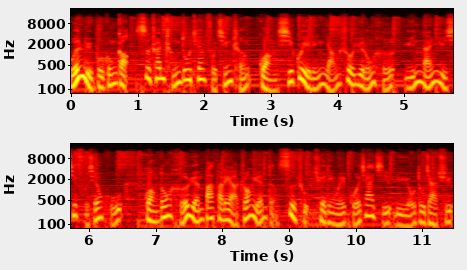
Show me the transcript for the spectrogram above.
文旅部公告：四川成都天府青城、广西桂林阳朔玉龙河、云南玉溪抚仙湖、广东河源巴伐利亚庄园等四处确定为国家级旅游度假区。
